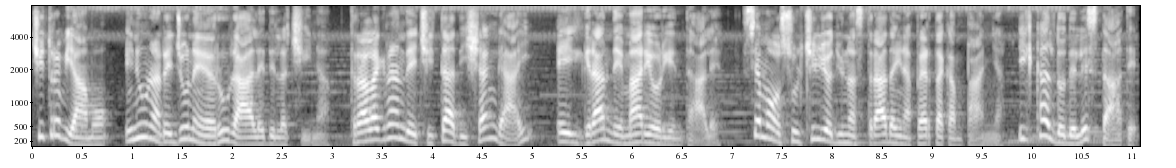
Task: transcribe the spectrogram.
Ci troviamo in una regione rurale della Cina, tra la grande città di Shanghai e il grande mare orientale. Siamo sul ciglio di una strada in aperta campagna. Il caldo dell'estate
